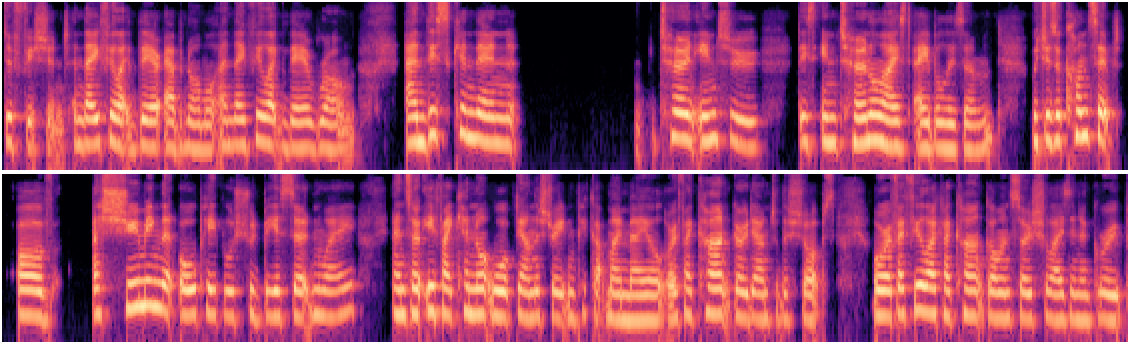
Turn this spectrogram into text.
deficient and they feel like they're abnormal and they feel like they're wrong. And this can then turn into this internalized ableism which is a concept of assuming that all people should be a certain way. And so if I cannot walk down the street and pick up my mail, or if I can't go down to the shops, or if I feel like I can't go and socialize in a group,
